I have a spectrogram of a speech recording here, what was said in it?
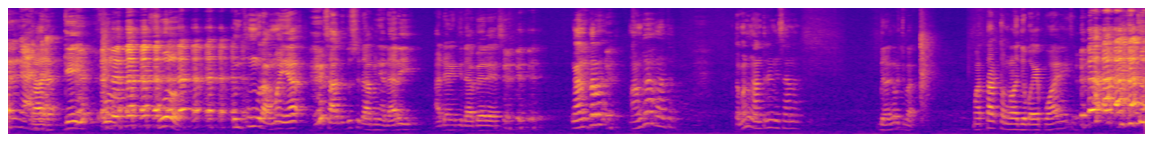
Nggak Nggak ada. Gay full. Full. Untung ramai ya saat itu sudah menyadari ada yang tidak beres. Nganter, mangga nganter. Temen nganterin di sana. Bilang apa coba? Mata tong ngelajo bae poe. Begitu.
